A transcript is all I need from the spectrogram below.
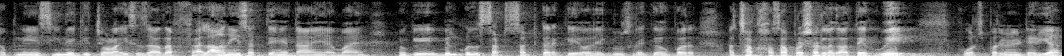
अपनी सीने की चौड़ाई से ज़्यादा फैला नहीं सकते हैं, दाएँ या बाएँ, क्योंकि बिल्कुल सट सट करके और एक दूसरे के ऊपर अच्छा खासा प्रेशर लगाते हुए फोर्स पर यूनिट एरिया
